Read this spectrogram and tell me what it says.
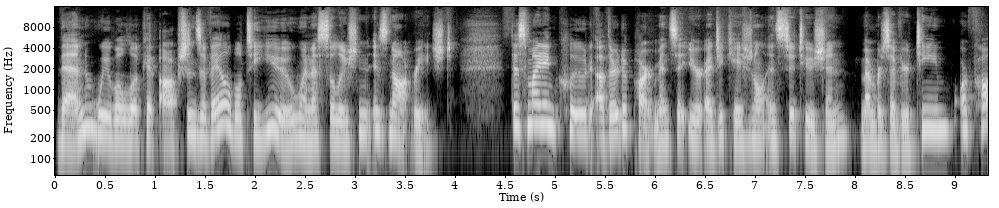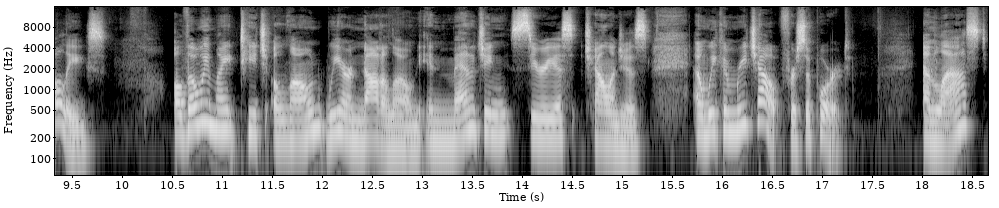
Then we will look at options available to you when a solution is not reached. This might include other departments at your educational institution, members of your team, or colleagues. Although we might teach alone, we are not alone in managing serious challenges, and we can reach out for support. And last,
